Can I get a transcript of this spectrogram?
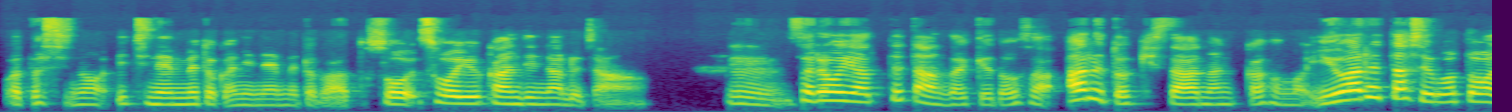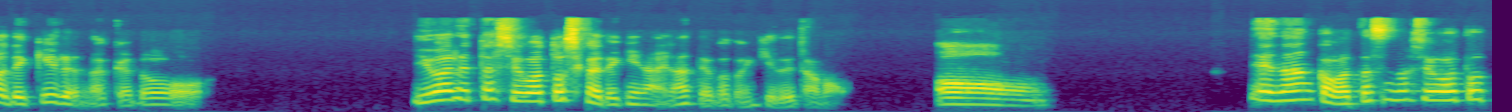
私の1年目とか2年目とかそう、そういう感じになるじゃん。うん。それをやってたんだけどさ、ある時さ、なんかその言われた仕事はできるんだけど、言われた仕事しかできないなっていうことに気づいたの。ああ。で、なんか私の仕事っ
